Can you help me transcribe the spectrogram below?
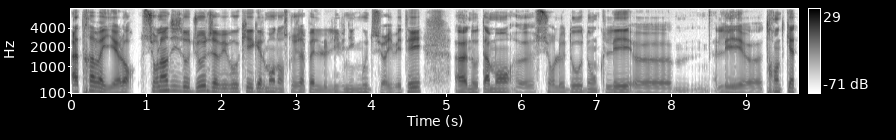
à travailler. Alors sur l'indice Dow Jones, j'avais évoqué également dans ce que j'appelle le l'evening mood sur IVT, euh, notamment euh, sur le dos donc les, euh, les euh, 34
